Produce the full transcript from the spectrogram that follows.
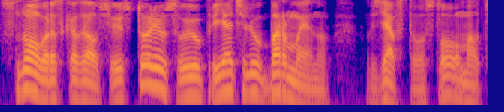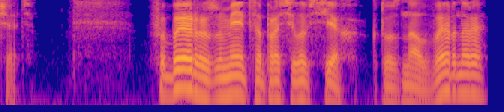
снова рассказал всю историю своему приятелю-бармену, взяв с того слова молчать. ФБР, разумеется, опросило всех, кто знал Вернера,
